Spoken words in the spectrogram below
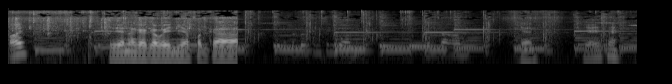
Ay. So yan ang gagawin niya pagka... Yan. Yes na.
